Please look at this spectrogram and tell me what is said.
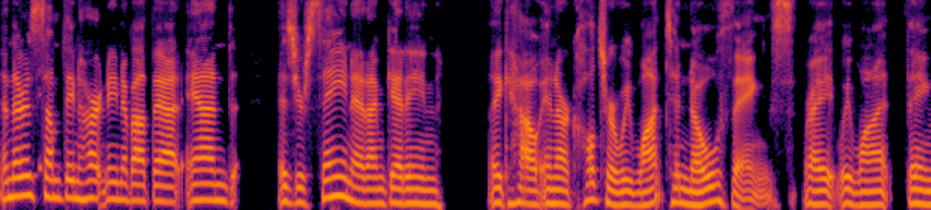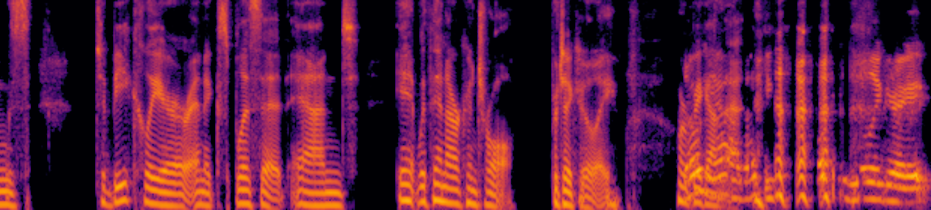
And there is something heartening about that. And as you're saying it, I'm getting like how in our culture we want to know things, right? We want things to be clear and explicit and it, within our control, particularly. We're oh, big yeah, on that. That'd be, that'd be really great.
